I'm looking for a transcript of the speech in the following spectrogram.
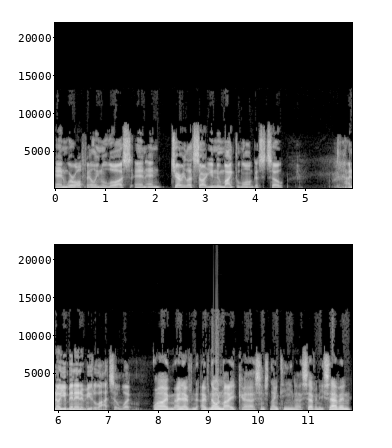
And we're all feeling the loss. And, and Jerry, let's start. You knew Mike the longest. So I know you've been interviewed a lot. So what? Well, I'm, I've I've known Mike uh, since 1977,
